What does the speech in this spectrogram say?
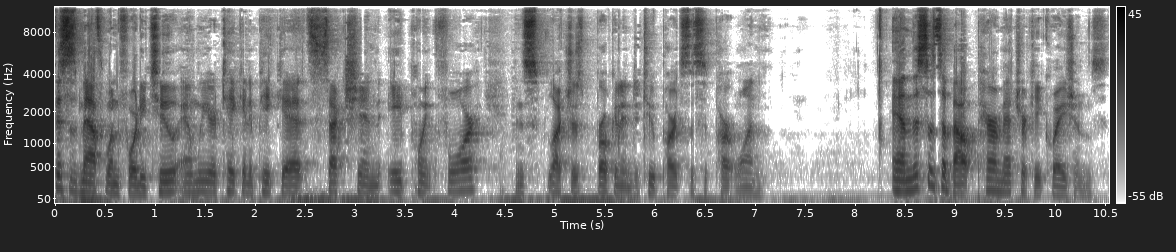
This is Math 142, and we are taking a peek at section 8.4. This lecture is broken into two parts. This is part one. And this is about parametric equations.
